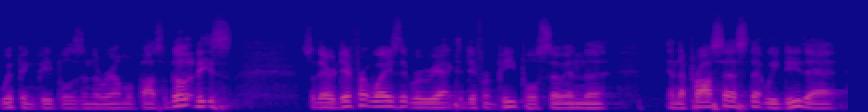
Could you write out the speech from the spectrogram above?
whipping people is in the realm of possibilities. So there are different ways that we react to different people. So in the in the process that we do that,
